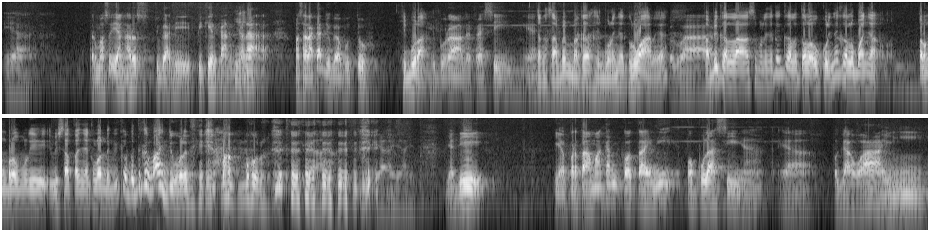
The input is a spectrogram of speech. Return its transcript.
ya termasuk yang harus juga dipikirkan Ya. karena masyarakat juga butuh hiburan. hiburan, refreshing ya. Jangan sampai maka hiburannya keluar ya. Keluar. Tapi kalau sebenarnya kan kalau tolak ukurnya kalau banyak orang Bromuli wisatanya ke luar negeri kan berarti kan maju berarti makmur. ya, ya, ya, ya. Jadi ya pertama kan kota ini populasinya ya pegawai. Hmm.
